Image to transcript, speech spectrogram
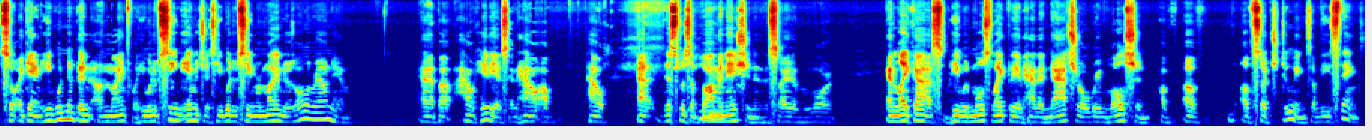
so again he wouldn't have been unmindful he would have seen images he would have seen reminders all around him and about how hideous and how uh, how uh, this was abomination in the sight of the Lord And like us, he would most likely have had a natural revulsion of, of, of such doings, of these things,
